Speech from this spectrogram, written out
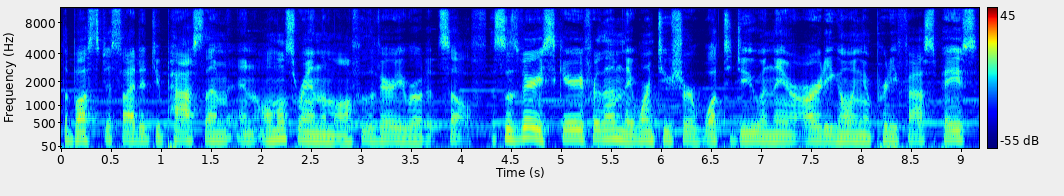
the bus decided to pass them and almost ran them off of the very road itself. This was very scary for them, they weren't too sure what to do and they are already going a pretty fast pace,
